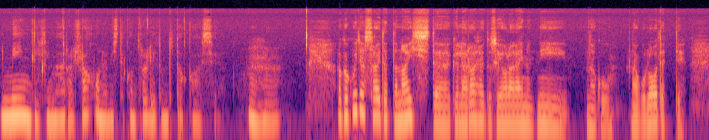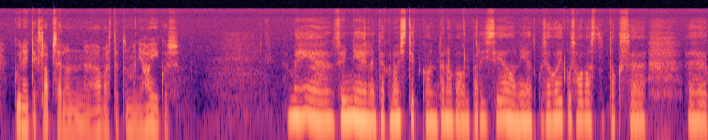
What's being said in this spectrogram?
mingilgi määral rahunemist ja kontrollitunde tagasi mm. -hmm. aga kuidas aidata naist, kelle rasedus ei ole läinud nii, nagu, nagu loodeti, kui näiteks lapsel on avastatud mõni haigus? meie sünnieelne diagnostika on tänapäeval päris hea, nii et kui see haigus avastatakse eh,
